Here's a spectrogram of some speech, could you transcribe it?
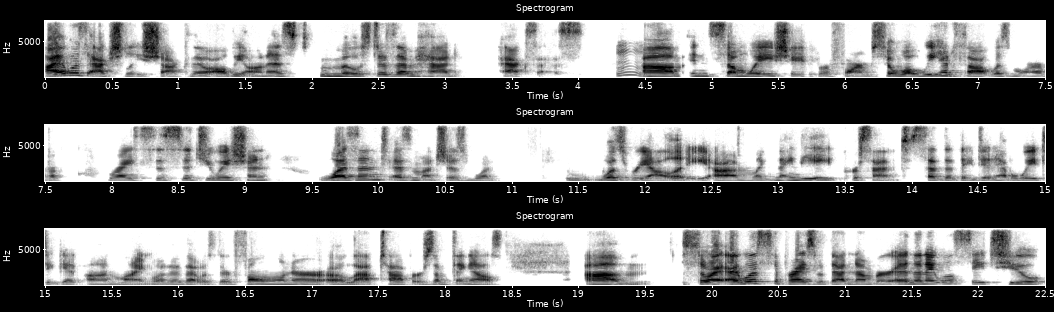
I was actually shocked though, I'll be honest. Most of them had access mm. um, in some way, shape, or form. So what we had thought was more of a crisis situation wasn't as much as what was reality. Um, like 98% said that they did have a way to get online, whether that was their phone or a laptop or something else. Um, so I, I, was surprised with that number. And then I will say too,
